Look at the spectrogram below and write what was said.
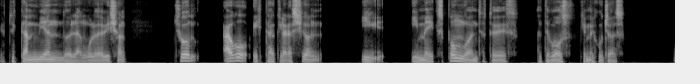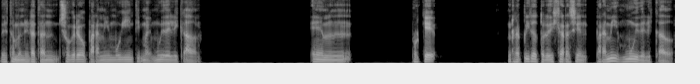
estoy cambiando el ángulo de visión. Yo hago esta aclaración y, y me expongo ante ustedes, ante vos que me escuchas, de esta manera tan, yo creo, para mí muy íntima y muy delicada. Em, porque, repito, te lo dije recién, para mí es muy delicado.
